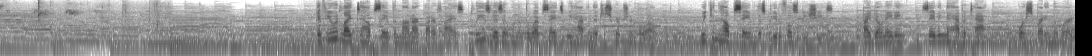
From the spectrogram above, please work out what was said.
If you would like to help save the monarch butterflies, please visit one of the websites we have in the description below. We can help save this beautiful species by donating, saving the habitat, or spreading the word.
